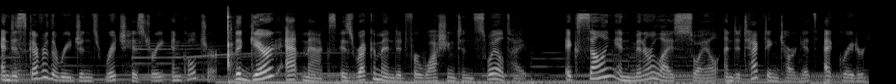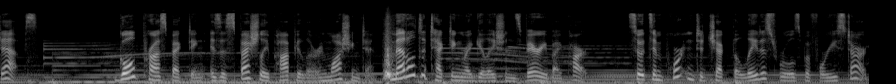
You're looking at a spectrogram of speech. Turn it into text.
and discover the region's rich history and culture. The Garrett ATMAX is recommended for Washington's soil type, excelling in mineralized soil and detecting targets at greater depths. Gold prospecting is especially popular in Washington. Metal detecting regulations vary by park, so it's important to check the latest rules before you start.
